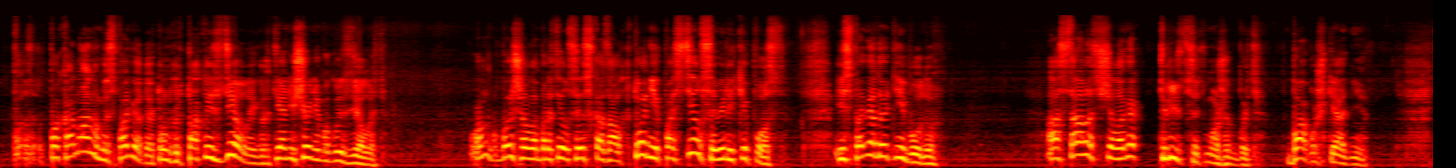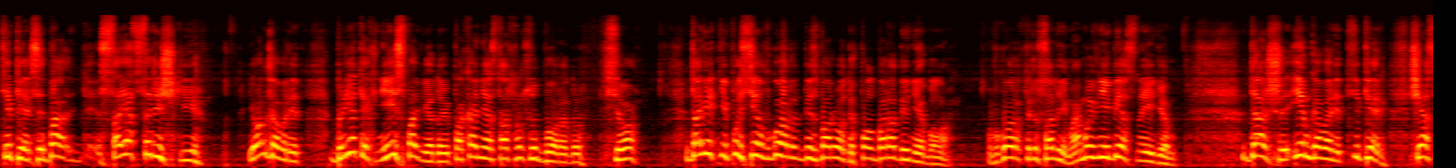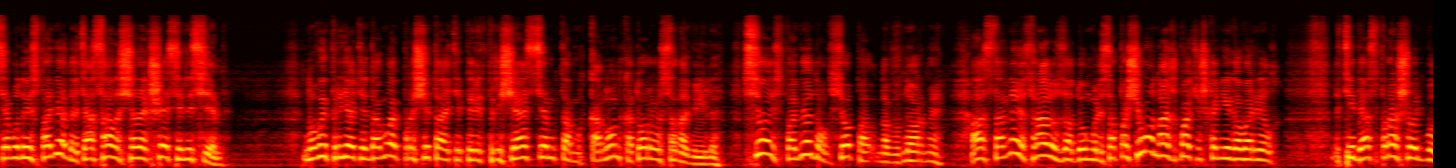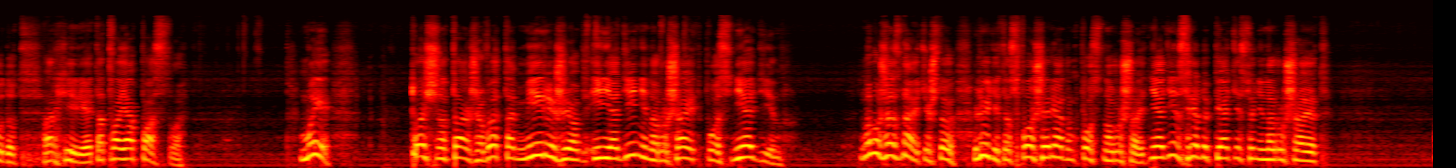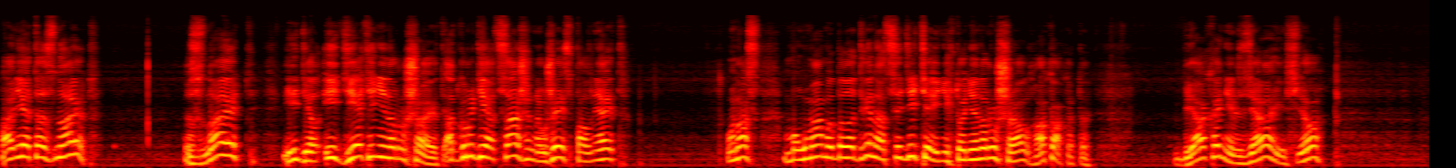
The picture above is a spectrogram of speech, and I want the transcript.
по канонам исповедовать. Он говорит, так и сделай. Говорит, я ничего не могу сделать. Он вышел, обратился и сказал, кто не постился, Великий пост, исповедовать не буду. Осталось человек 30, может быть, бабушки одни. Теперь стоят старички, и он говорит, бред их не исповедую, пока не отрастут бороду. Все. Давид не пустил в город без бороды, полбороды не было. В город Иерусалим, а мы в небесное идем. Дальше им говорит, теперь, сейчас я буду исповедовать, осталось человек 6 или 7. Но вы придете домой, просчитайте перед причастием там канон, который установили. Все исповедовал, все в норме. А остальные сразу задумались, а почему наш батюшка не говорил? Тебя спрашивать будут, архиерей, это твоя паства. Мы точно так же в этом мире живем, и ни один не нарушает пост, ни один. Ну вы же знаете, что люди-то сплошь и рядом пост нарушают. Ни один среду пятницу не нарушает. Они это знают? Знают и, дел... и дети не нарушают. От груди отсажены, уже исполняет. У нас у мамы было 12 детей, никто не нарушал. А как это? Бяха нельзя, и все.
